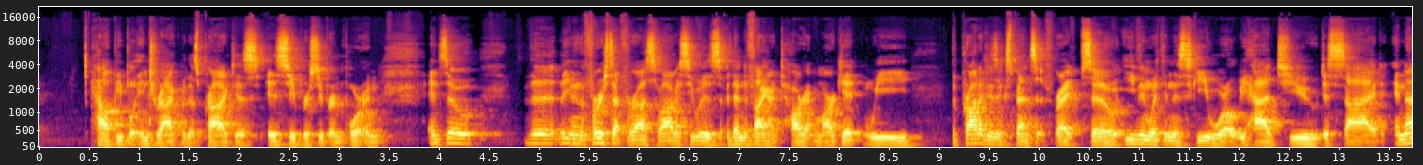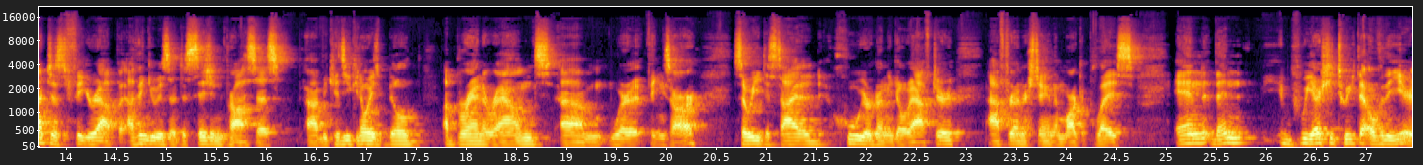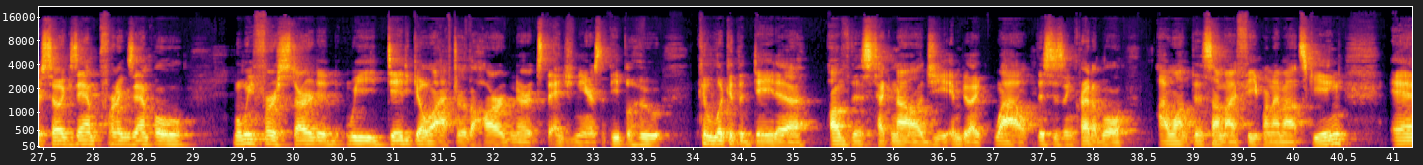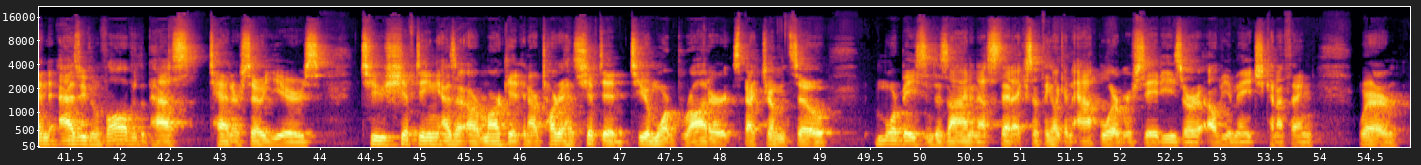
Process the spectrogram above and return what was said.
how people interact with this product is is super super important. And so the you know the first step for us obviously was identifying our target market. We the product is expensive, right? So even within the ski world, we had to decide and not just figure out, but I think it was a decision process uh, because you can always build a brand around um, where things are. So we decided who we were going to go after after understanding the marketplace, and then we actually tweaked that over the years. So, example for example, when we first started, we did go after the hard nerds, the engineers, the people who could look at the data of this technology and be like, "Wow, this is incredible! I want this on my feet when I'm out skiing." And as we've evolved over the past ten or so years, to shifting as our market and our target has shifted to a more broader spectrum. So more based in design and aesthetics. So think like an Apple or Mercedes or LVMH kind of thing, where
